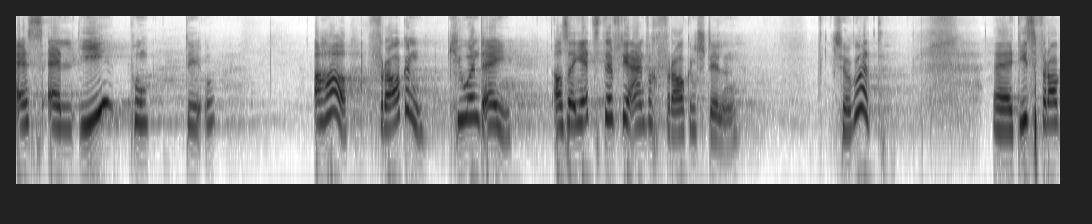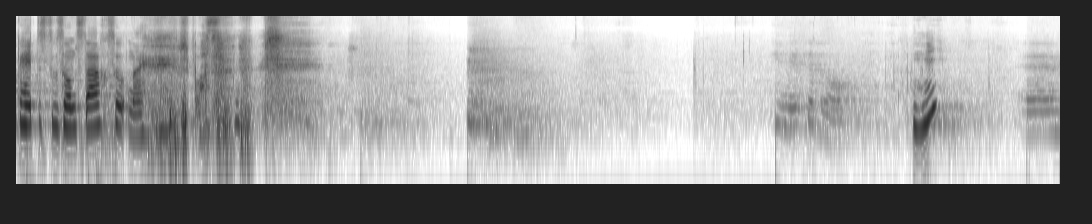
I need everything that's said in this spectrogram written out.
sli.do. Aha, Fragen, QA. Also jetzt dürft ihr einfach Fragen stellen. Schon gut. Äh, diese Frage hättest du sonst auch so. Nein, Spaß. Mhm. Ähm,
